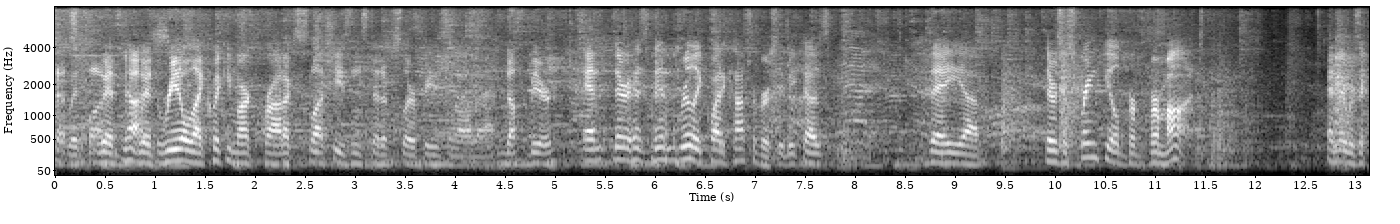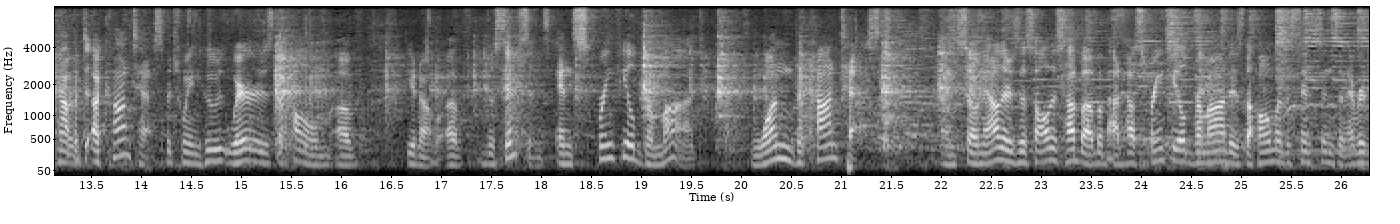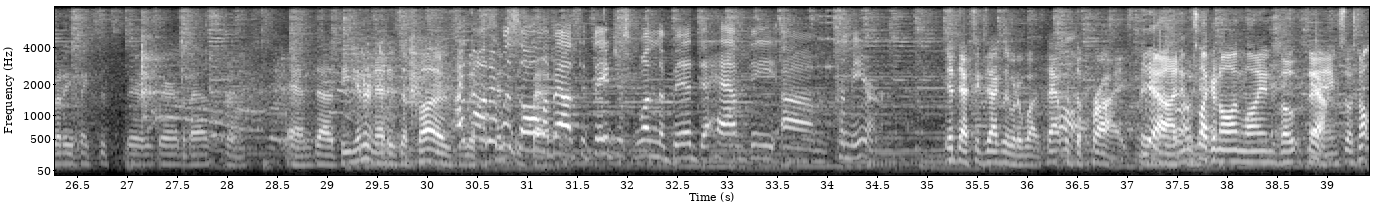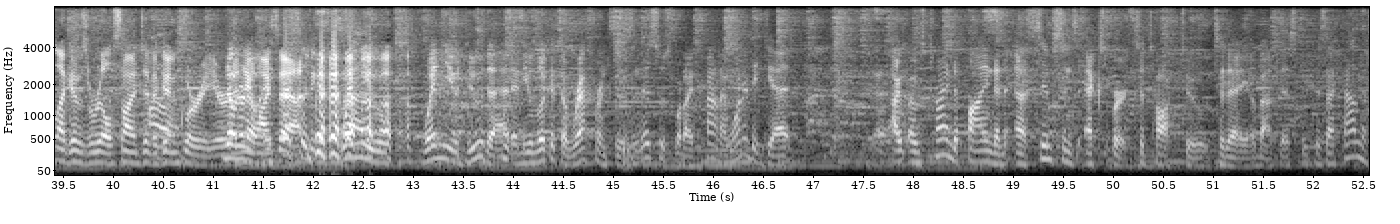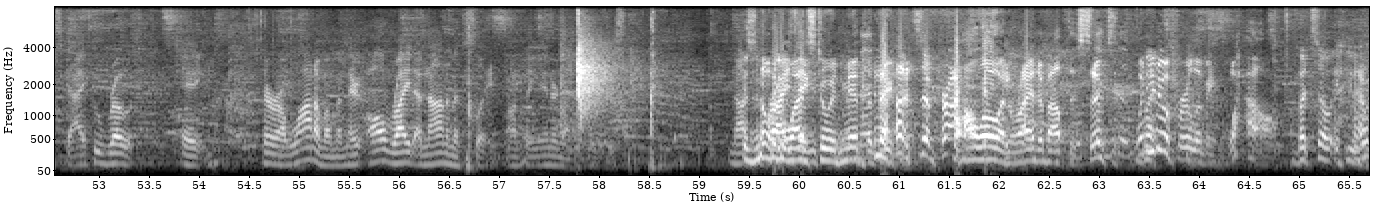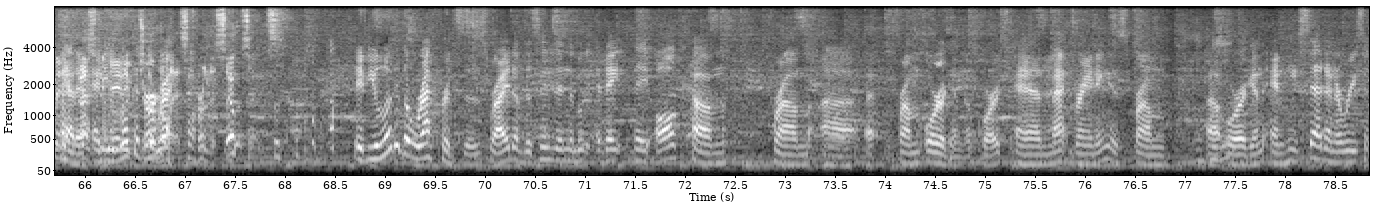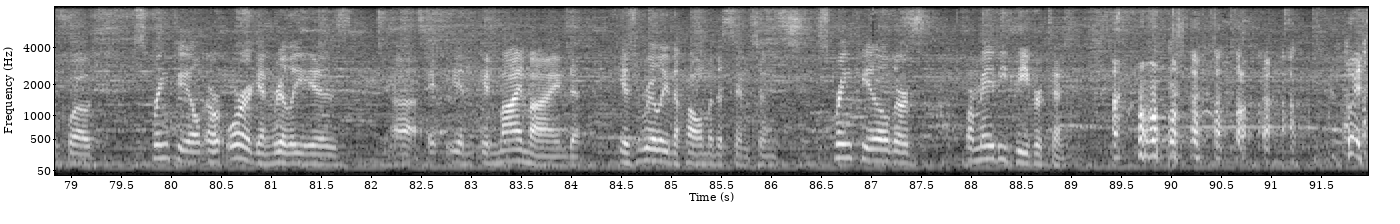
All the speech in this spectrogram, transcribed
That's with, fun. with, Nice. with real like Quickie Mart products, slushies instead of Slurpees and all that. Enough beer. And there has been really quite a controversy because they uh, there's a Springfield, Vermont, and there was a, compet- a contest between who where is the home of you know of the Simpsons, and Springfield, Vermont, won the contest. And so now there's this all this hubbub about how Springfield, Vermont is the home of the Simpsons, and everybody thinks it's they're, they're the best, and, and uh, the internet is abuzz I with thought it Simpsons was all about that they just won the bid to have the um, premiere. Yeah, that's exactly what it was. That was the prize. They Yeah, and it was like an online vote thing, Yeah. so it's not like it was a real scientific oh. inquiry or no, no, anything no. like that. especially because when you when you do that and you look at the references, and this is what I found. I wanted to get. I, I was trying to find an, a Simpsons expert to talk to today about this because I found this guy who wrote a. There are a lot of them, and they all write anonymously on the internet. which is Not Because nobody surprising. wants to admit that they follow and write about The Simpsons. What do you do for a living? Wow. But so if you I'm look an at it and you look at the re- for The Simpsons. if you look at the references, right, of the Simpsons in the movie, they, they all come from uh, uh, from Oregon, of course, and Matt Groening is from uh, Oregon, and he said in a recent quote, Springfield or Oregon really is, uh, in in my mind, is really the home of the Simpsons. Springfield or or maybe Beaverton. which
